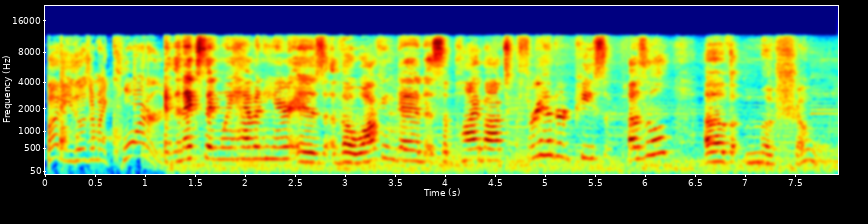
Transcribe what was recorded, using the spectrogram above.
Buddy, those are my quarters. The next thing we have in here is the Walking Dead supply box 300 piece puzzle of Michonne.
